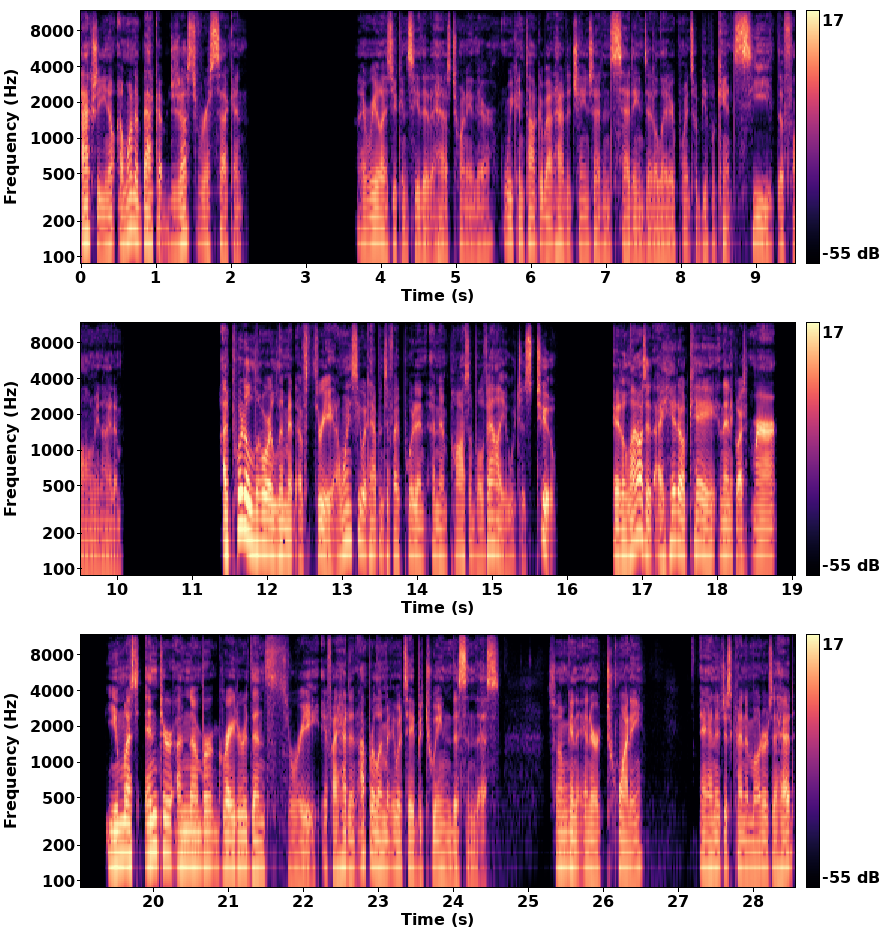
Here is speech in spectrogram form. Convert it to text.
Actually, you know, I want to back up just for a second. I realize you can see that it has 20 there. We can talk about how to change that in settings at a later point so people can't see the following item. I put a lower limit of three. I want to see what happens if I put in an impossible value, which is two. It allows it. I hit OK, and then it goes, you must enter a number greater than three. If I had an upper limit, it would say between this and this. So I'm going to enter 20, and it just kind of motors ahead.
